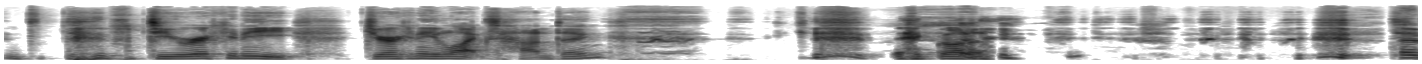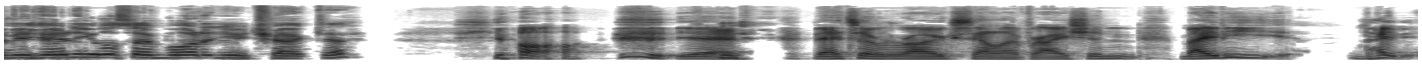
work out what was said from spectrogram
do you reckon he do you reckon he likes hunting? that got a, Have you heard he also bought a new tractor? yeah, that's a rogue celebration. Maybe maybe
